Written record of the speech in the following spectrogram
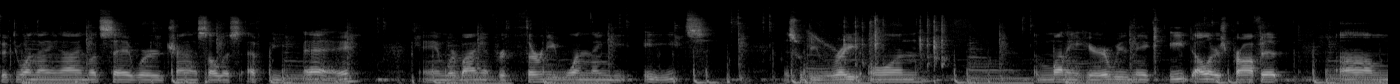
51.99 let's say we're trying to sell this FBA and we're buying it for 31.98 this would be right on the money here we'd make eight dollars profit um,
